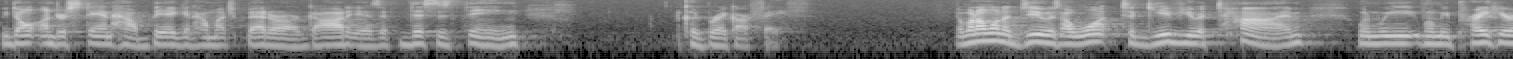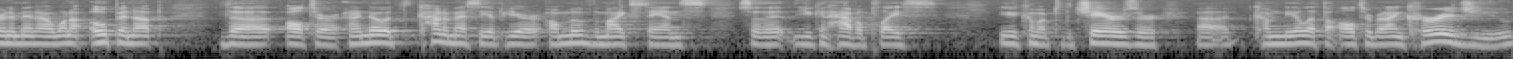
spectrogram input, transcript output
We don't understand how big and how much better our God is if this is thing could break our faith. And what I want to do is I want to give you a time when we when we pray here in a minute. I want to open up the altar. And I know it's kind of messy up here. I'll move the mic stands so that you can have a place. You can come up to the chairs or uh, come kneel at the altar. But I encourage you,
